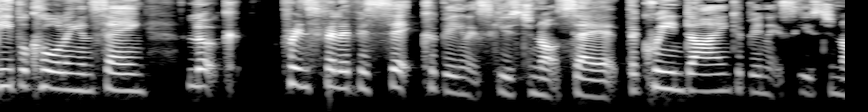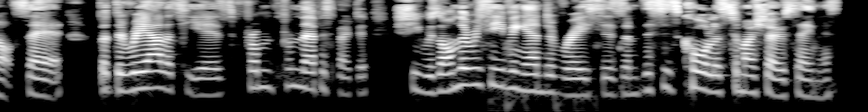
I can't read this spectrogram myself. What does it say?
People calling and saying, look, Prince Philip is sick could be an excuse to not say it. The Queen dying could be an excuse to not say it. But the reality is, from from their perspective, she was on the receiving end of racism. This is callers to my show saying this.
